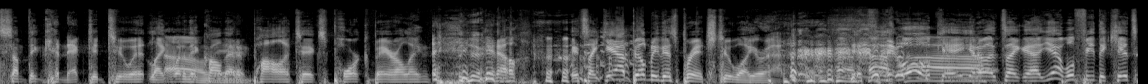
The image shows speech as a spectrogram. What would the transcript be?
something connected to it. Like, what do Oh, they call that in politics? Pork barreling. you know, it's like, yeah, build me this bridge too while you're at it. like, oh, okay. You know, it's like, uh, yeah, we'll feed the kids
